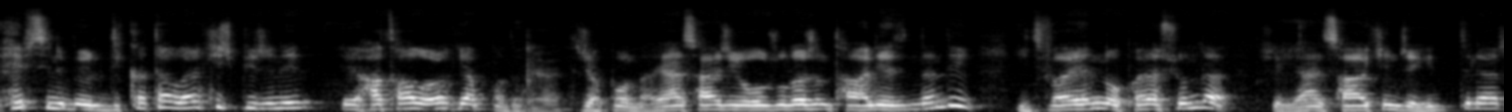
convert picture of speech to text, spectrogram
hepsini böyle dikkate alarak hiçbirini e, hatalı olarak yapmadı Evet. Japonlar. Yani sadece yolcuların tahliyesinden değil itfaiyenin operasyonu da şey yani sakince gittiler.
